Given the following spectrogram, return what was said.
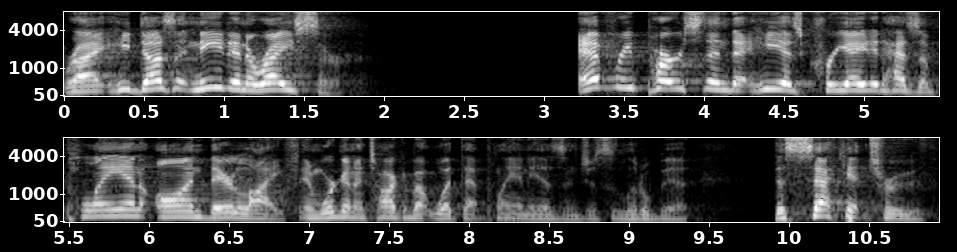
right? He doesn't need an eraser. Every person that he has created has a plan on their life, and we're going to talk about what that plan is in just a little bit. The second truth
